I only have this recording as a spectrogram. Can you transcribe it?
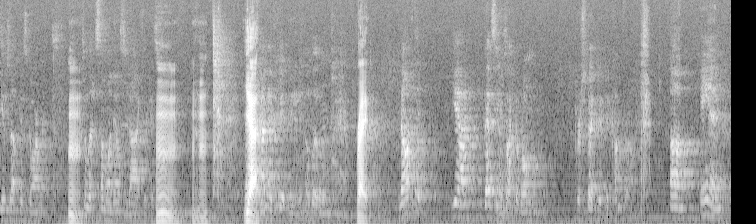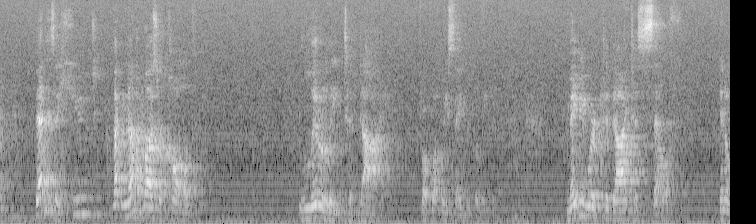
gives up his garments to let someone else die for his sins? Yeah. Kind of hit me a little. Right. Not that, yeah, that seems like the wrong perspective to come from. Um, and that is a huge, like none of us are called literally to die for what we say we believe in. Maybe we're to die to self in a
